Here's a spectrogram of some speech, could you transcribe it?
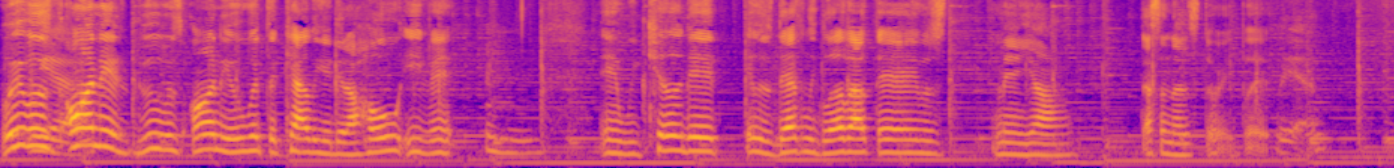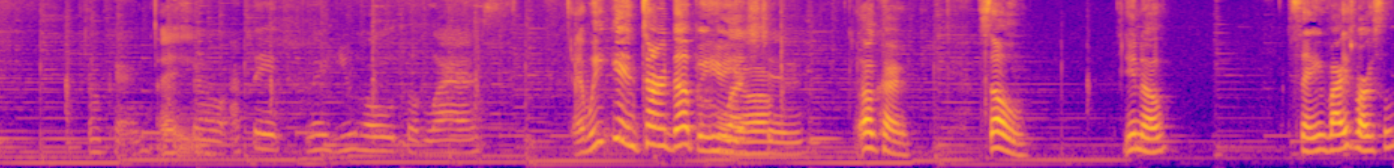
we was Yeah. on it. We was on it. We went to Cali and did a whole event, Mm-hmm. and we killed it. It was definitely glove out there. It was, man, y'all. That's another story, but Yeah. Okay. Hey. So I think that you hold the last and we getting turned up in here, y'all. Okay. So, you know, same vice versa.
